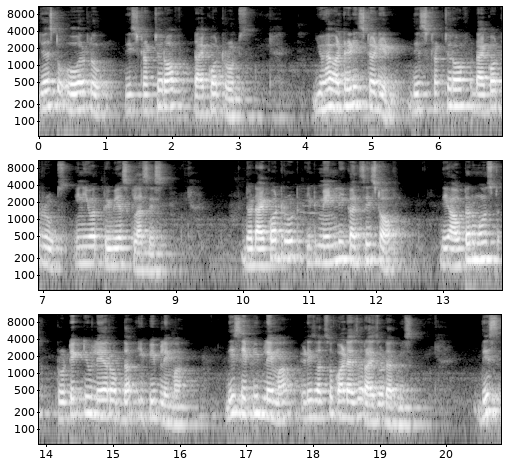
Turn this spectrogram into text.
just overlook the structure of dicot roots. You have already studied the structure of dicot roots in your previous classes. The dicot root it mainly consists of the outermost protective layer of the epiblema. This epiblema it is also called as the rhizodermis. This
